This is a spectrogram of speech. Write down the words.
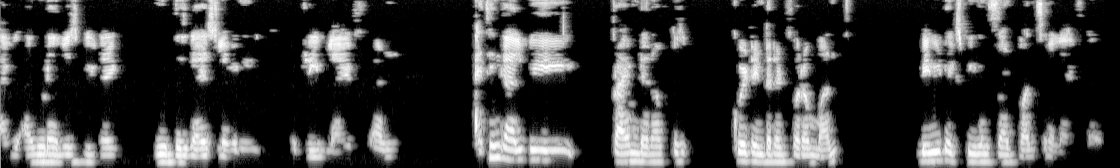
I, I would always be like, dude, this guy is living a dream life, and I think I'll be primed enough to quit internet for a month, maybe to experience that once in a lifetime.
